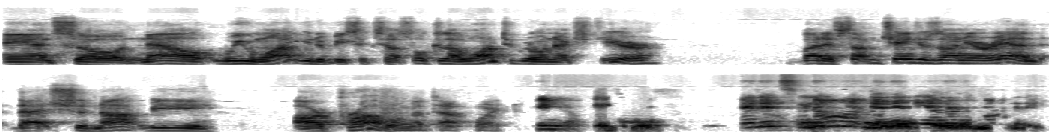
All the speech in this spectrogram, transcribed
And so now we want you to be successful because I want to grow next year. But if something changes on your end, that should not be our problem at that point. Bingo. And it's not in any other commodity.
